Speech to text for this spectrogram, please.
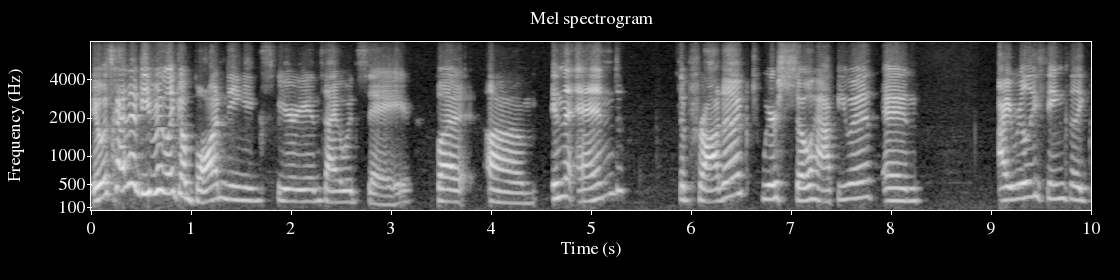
it was kind of even like a bonding experience, I would say. But um, in the end, the product we're so happy with, and I really think like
